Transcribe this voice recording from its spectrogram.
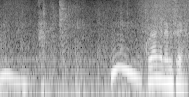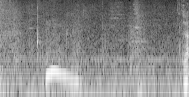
음, 음 고양이 냄새. 음. 자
